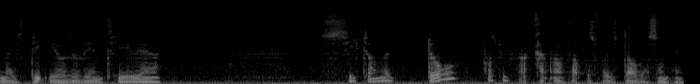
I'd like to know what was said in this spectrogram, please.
Some nice details of the interior. Seat on the door? Possibly, I can't remember if that was for his dog or something.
